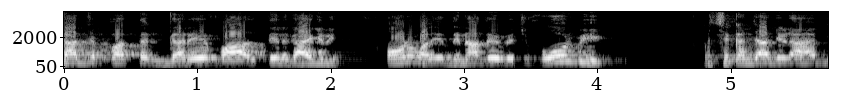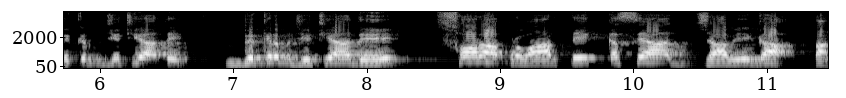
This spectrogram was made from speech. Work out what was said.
ਗਜਪਤ ਗਰੇਵਾਲ ਤੇ ਲਗਾਏ ਗਏ ਨੇ। ਆਉਣ ਵਾਲੇ ਦਿਨਾਂ ਦੇ ਵਿੱਚ ਹੋਰ ਵੀ ਸ਼ਿਕੰਜਾ ਜਿਹੜਾ ਹੈ ਵਿਕਰਮ ਮਜੀਠੀਆ ਤੇ ਵਿਕਰਮ ਮਜੀਠੀਆ ਦੇ ਸਹੁਰਾ ਪਰਿਵਾਰ ਤੇ ਕੱਸਿਆ ਜਾਵੇਗਾ। ਧੰਨਵਾਦ।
